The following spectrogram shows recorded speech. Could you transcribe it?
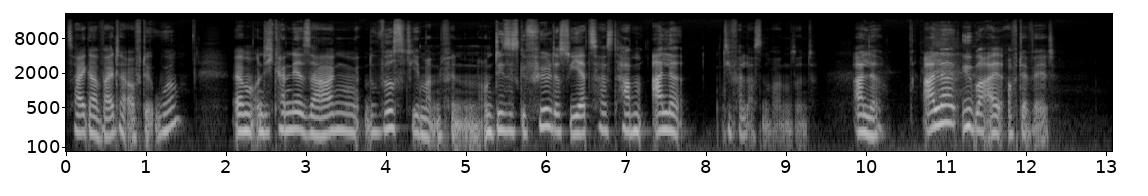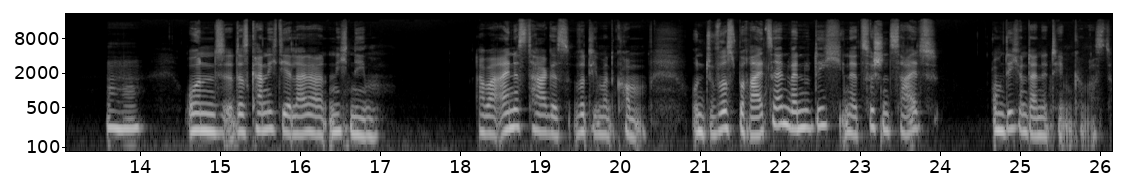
Zeiger weiter auf der Uhr. Ähm, und ich kann dir sagen, du wirst jemanden finden. Und dieses Gefühl, das du jetzt hast, haben alle, die verlassen worden sind. Alle. Alle überall auf der Welt. Mhm. Und das kann ich dir leider nicht nehmen. Aber eines Tages wird jemand kommen. Und du wirst bereit sein, wenn du dich in der Zwischenzeit um dich und deine Themen kümmerst.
